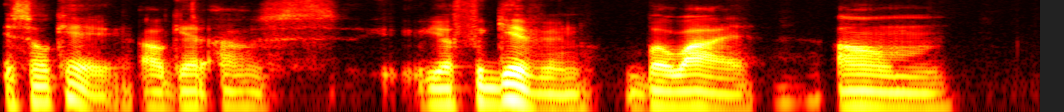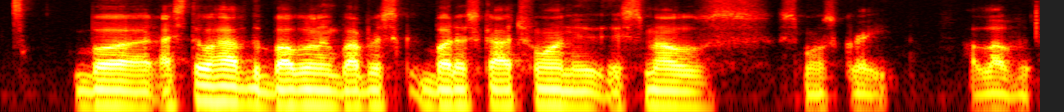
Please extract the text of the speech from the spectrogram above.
it's okay. I'll get. I was. You're forgiven, but why? Um, but I still have the bubbling butter, butterscotch one. It, it smells smells great. I love it.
